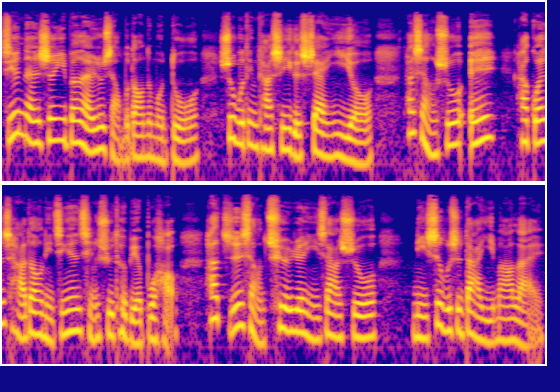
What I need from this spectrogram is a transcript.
其实男生一般来说想不到那么多，说不定他是一个善意哦。他想说，诶，他观察到你今天情绪特别不好，他只是想确认一下说，说你是不是大姨妈来？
